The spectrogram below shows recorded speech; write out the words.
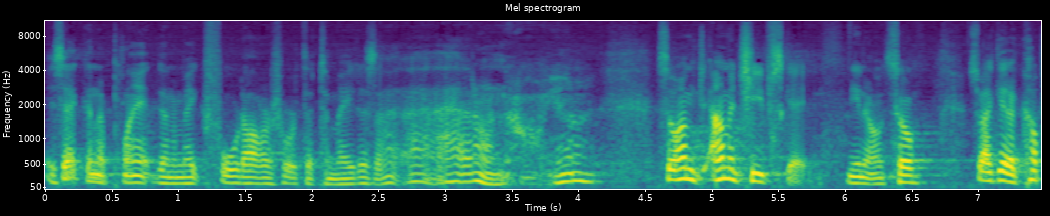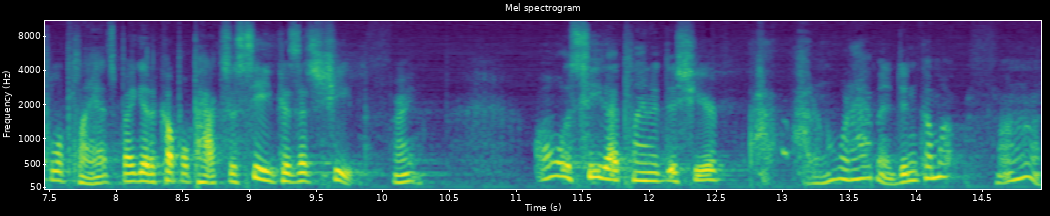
is that going to plant going to make $4 worth of tomatoes? I, I, I don't know, you know. So I'm, I'm a cheapskate, you know. So so I get a couple of plants, but I get a couple packs of seed because that's cheap, right? All the seed I planted this year, I, I don't know what happened. It didn't come up. I don't know.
